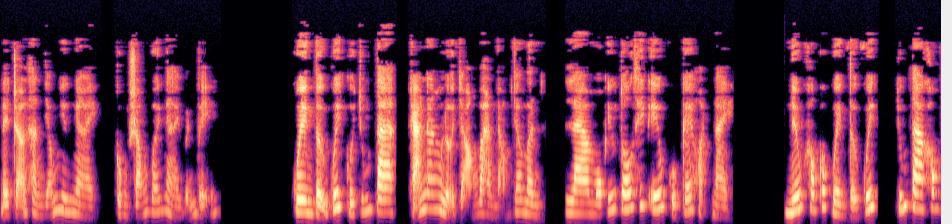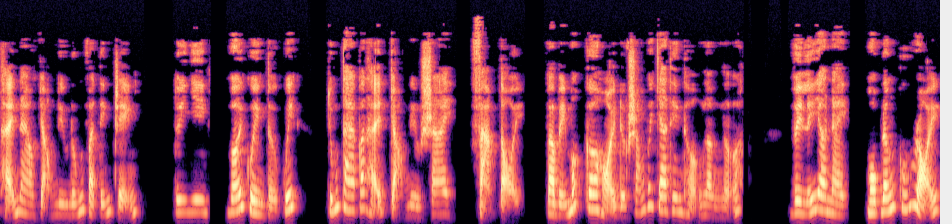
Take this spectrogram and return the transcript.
để trở thành giống như Ngài, cùng sống với Ngài vĩnh viễn. Quyền tự quyết của chúng ta, khả năng lựa chọn và hành động cho mình là một yếu tố thiết yếu của kế hoạch này. Nếu không có quyền tự quyết, chúng ta không thể nào chọn điều đúng và tiến triển. Tuy nhiên, với quyền tự quyết, chúng ta có thể chọn điều sai, phạm tội và bị mất cơ hội được sống với cha thiên thượng lần nữa. Vì lý do này, một đấng cứu rỗi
